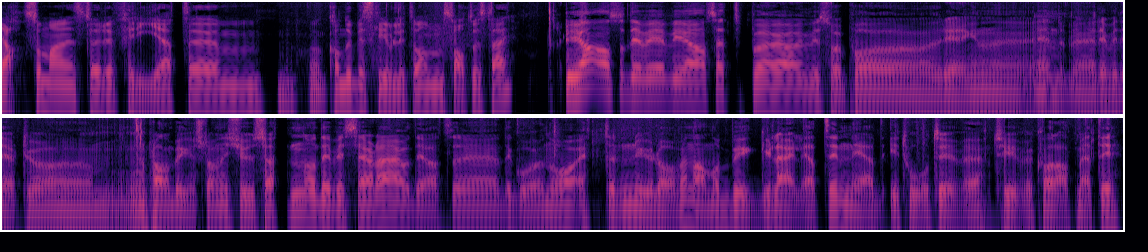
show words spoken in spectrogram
ja, som har en større frihet. Kan du beskrive litt om status der? Ja, altså det vi, vi har sett på Vi så jo på regjeringen eh, reviderte jo mm, plan- og bygningsloven i 2017, og det vi ser da, er jo det at eh, det går jo nå, etter den nye loven, an å bygge leiligheter ned i 22 20 kvadratmeter.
